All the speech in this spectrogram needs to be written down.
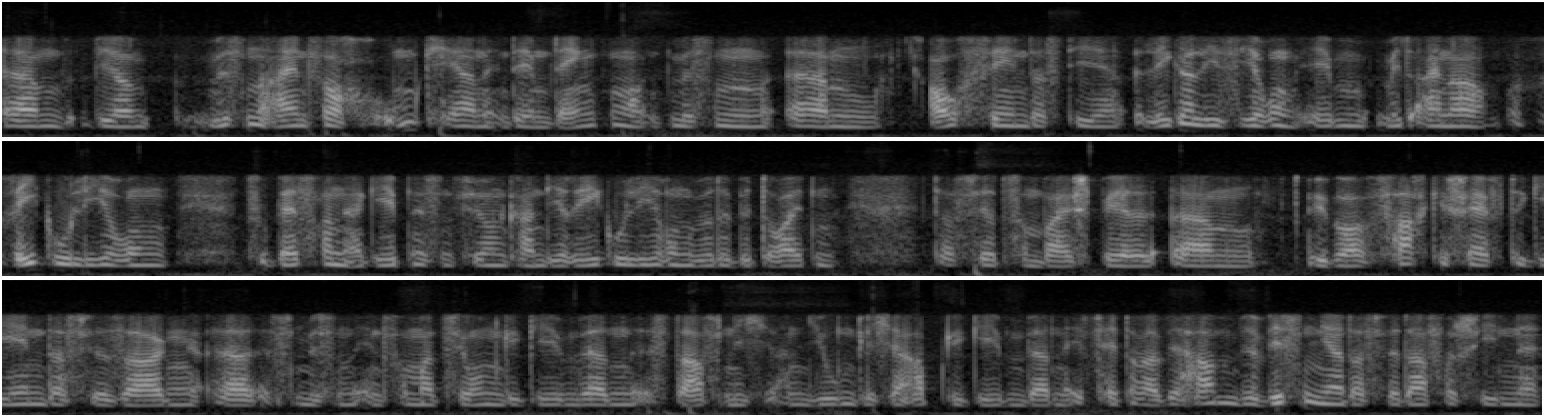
Ähm, wir müssen einfach umkehren in dem Denken und müssen ähm, auch sehen, dass die Legalisierung eben mit einer Regulierung zu besseren Ergebnissen führen kann. Die Regulierung würde bedeuten, dass wir zum Beispiel ähm, über Fachgeschäfte gehen, dass wir sagen, äh, es müssen Informationen gegeben werden, es darf nicht an Jugendliche abgegeben werden, etc. Wir haben, wir wissen ja, dass wir da verschiedene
